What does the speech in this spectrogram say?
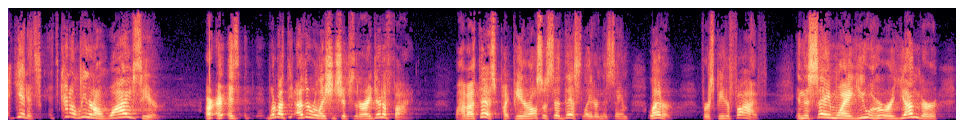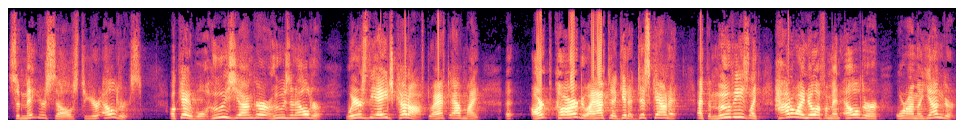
again, it's, it's kind of leaning on wives here. Or, is, what about the other relationships that are identified? Well, how about this? Peter also said this later in the same letter, 1 Peter 5. In the same way, you who are younger, submit yourselves to your elders. Okay, well, who's younger? Who's an elder? Where's the age cutoff? Do I have to have my uh, AARP card? Do I have to get a discount at, at the movies? Like, how do I know if I'm an elder or I'm a younger?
